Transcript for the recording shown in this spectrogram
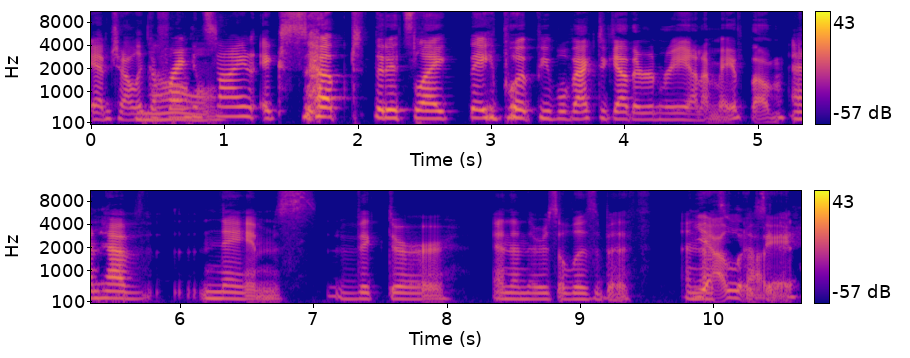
angelika No. frankenstein except that it's like they put people back together and reanimate them. And have names Victor, and then there's Elizabeth. And yeah lizzie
